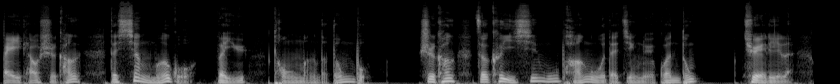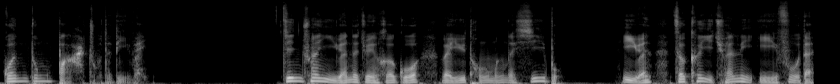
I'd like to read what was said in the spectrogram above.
北条氏康的相模国位于同盟的东部。世康则可以心无旁骛地经略关东，确立了关东霸主的地位。金川议员的郡和国位于同盟的西部，议员则可以全力以赴地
